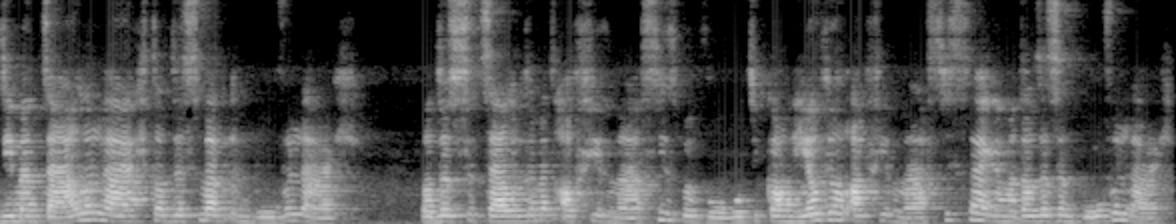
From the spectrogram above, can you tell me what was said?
Die mentale laag, dat is maar een bovenlaag. Dat is hetzelfde met affirmaties bijvoorbeeld. Je kan heel veel affirmaties zeggen, maar dat is een bovenlaag.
